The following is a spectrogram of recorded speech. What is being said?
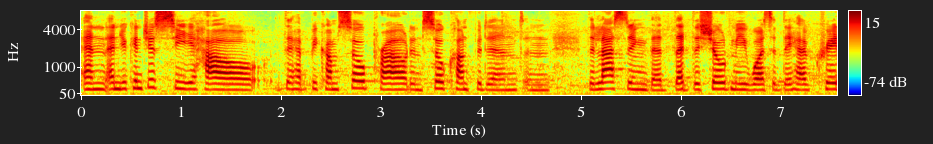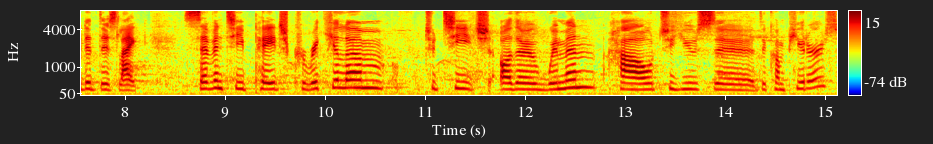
And, and you can just see how they have become so proud and so confident. And the last thing that, that they showed me was that they have created this like 70 page curriculum to teach other women how to use the, the computers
